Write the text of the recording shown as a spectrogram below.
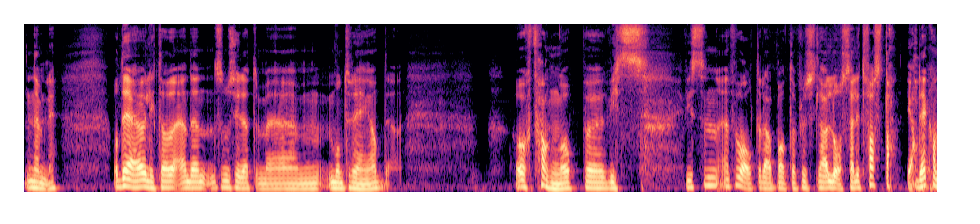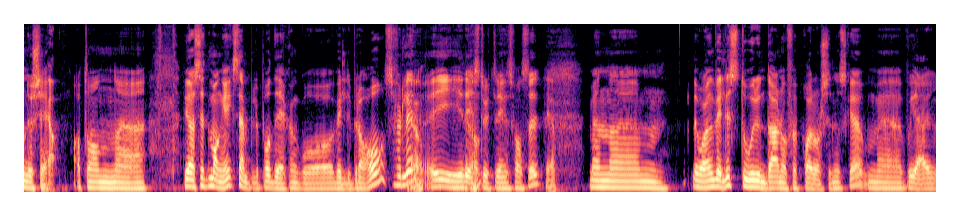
Nemlig. Og det er jo litt av den som sier dette med mm, monitorering Å fange opp eh, hvis, hvis en, forvalter da på en måte plutselig har låst seg litt fast. da. Ja. Det kan jo skje. At man, eh, vi har sett mange eksempler på at det kan gå veldig bra òg, selvfølgelig. I restruktureringsfaser. Ja. Men um, det var jo en veldig stor runde her nå for et par år siden, husker jeg, med, hvor jeg,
